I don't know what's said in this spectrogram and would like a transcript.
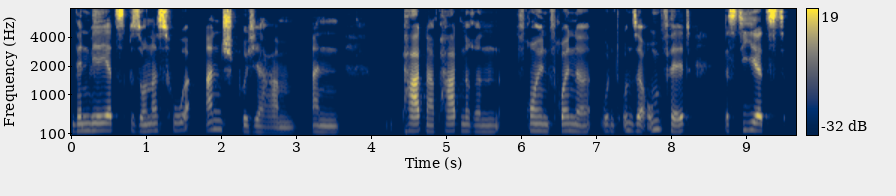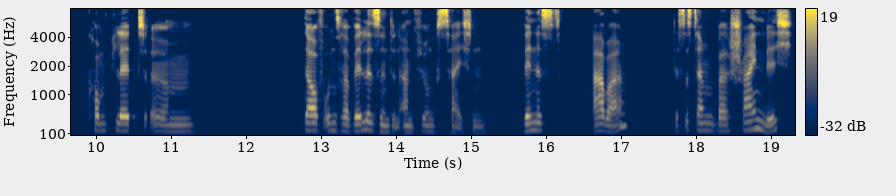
wenn wir jetzt besonders hohe Ansprüche haben an Partner, Partnerin, Freund, Freunde und unser Umfeld, dass die jetzt komplett ähm, da auf unserer Welle sind, in Anführungszeichen. Wenn es aber, das ist dann wahrscheinlich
